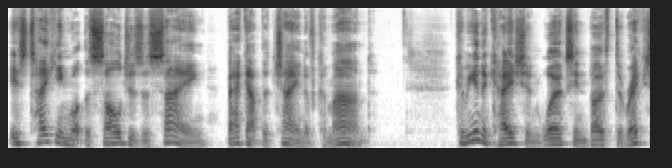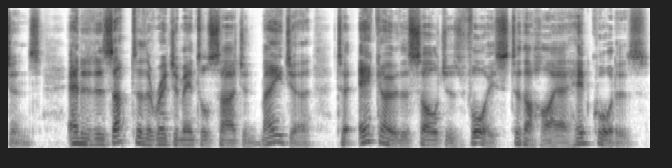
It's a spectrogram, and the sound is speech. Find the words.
is taking what the soldiers are saying back up the chain of command. Communication works in both directions, and it is up to the regimental sergeant major to echo the soldier's voice to the higher headquarters.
